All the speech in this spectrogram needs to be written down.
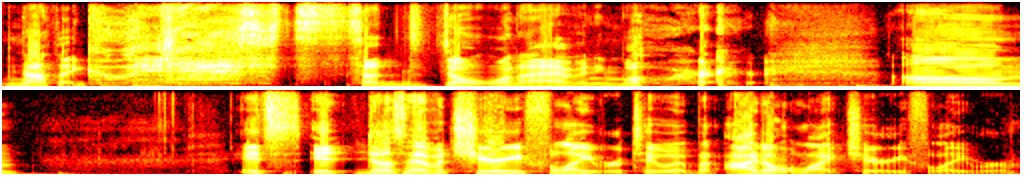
not that good. I don't want to have any more. um, it's it does have a cherry flavor to it, but I don't like cherry flavor.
